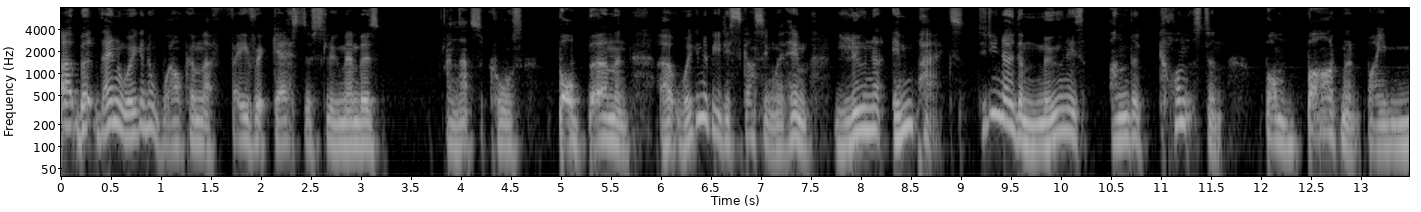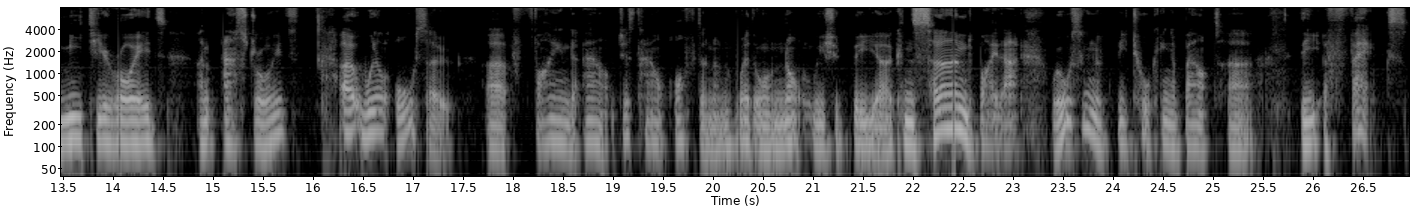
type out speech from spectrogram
Uh, but then we're going to welcome a favourite guest of Slooh members, and that's, of course, Bob Berman. Uh, we're going to be discussing with him lunar impacts. Did you know the moon is under constant bombardment by meteoroids and asteroids? Uh, we'll also uh, find out just how often and whether or not we should be uh, concerned by that. We're also going to be talking about uh, the effects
